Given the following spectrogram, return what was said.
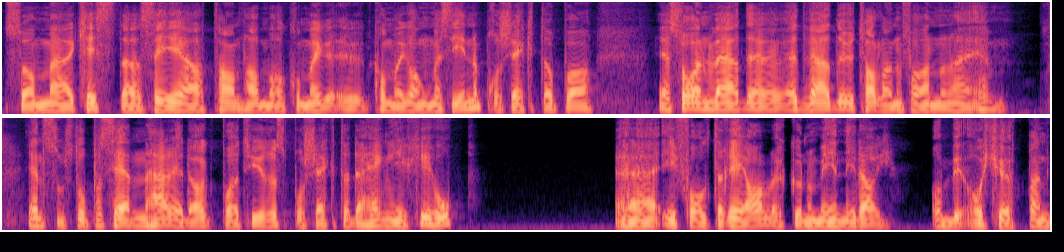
som eh, Christer säger att han har med att komma, i igång med sina projekt. På, jag såg en värde, ett värdeuttalande från en, en som stod på scenen här idag på ett hyresprojekt och det hänger ikke inte ihop eh, i förhållande till realekonomin idag. dag. Å köpa en,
